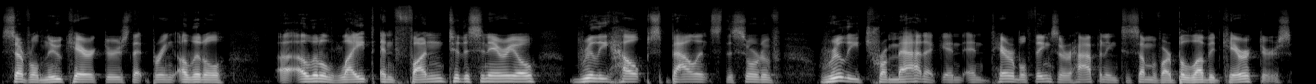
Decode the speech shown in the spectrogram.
several new characters that bring a little uh, a little light and fun to the scenario really helps balance the sort of really traumatic and and terrible things that are happening to some of our beloved characters.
